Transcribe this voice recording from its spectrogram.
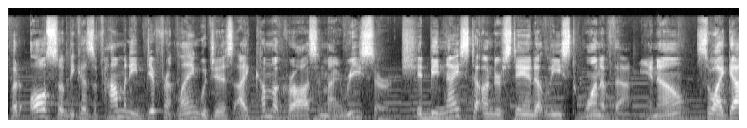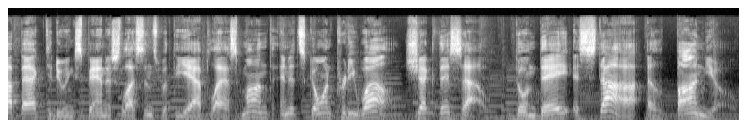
but also because of how many different languages I come across in my research. It'd be nice to understand at least one of them, you know? So I got back to doing Spanish lessons with the app last month, and it's going pretty well. Check this out. ¿Dónde está el baño?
